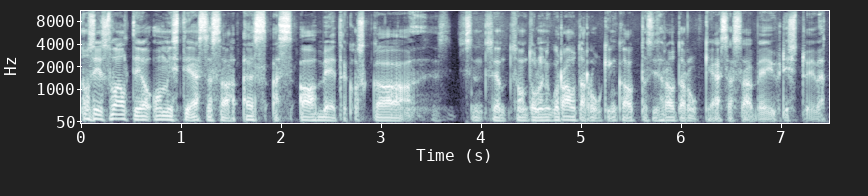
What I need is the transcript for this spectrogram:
No siis valtio omisti SSA, SSAB, koska se on tullut niin kuin rautaruukin kautta, siis rautaruukki ja SSAB yhdistyivät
